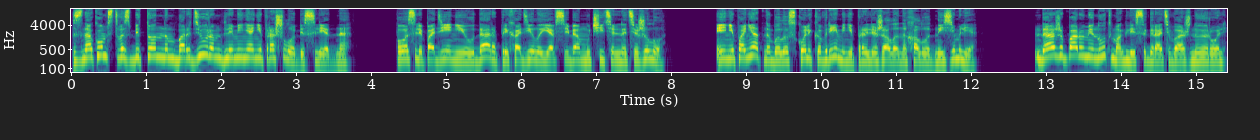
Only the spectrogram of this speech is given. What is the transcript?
Знакомство с бетонным бордюром для меня не прошло бесследно. После падения и удара приходила я в себя мучительно тяжело. И непонятно было, сколько времени пролежало на холодной земле. Даже пару минут могли сыграть важную роль.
